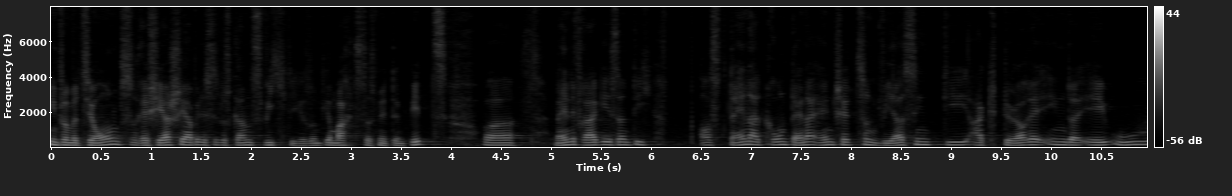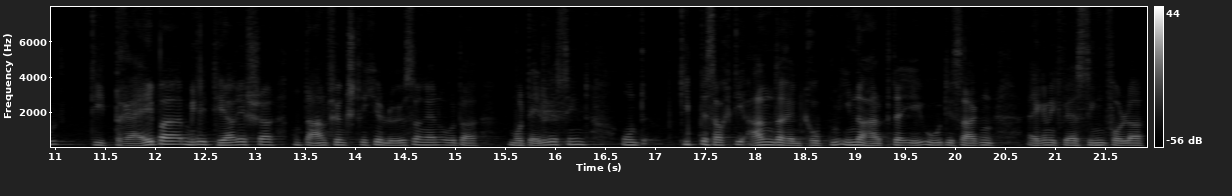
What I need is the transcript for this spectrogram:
Informations-, Recherchearbeit ist etwas ganz Wichtiges und ihr macht das mit den Bits. Äh, meine Frage ist an dich, aus deiner Grund, deiner Einschätzung, wer sind die Akteure in der EU, die Treiber militärischer, unter Anführungsstriche, Lösungen oder Modelle sind? Und gibt es auch die anderen Gruppen innerhalb der EU, die sagen, eigentlich wäre es sinnvoller,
